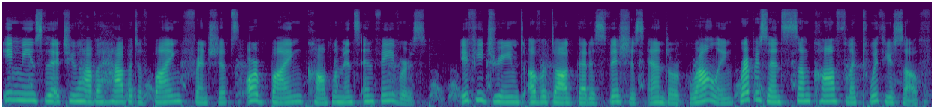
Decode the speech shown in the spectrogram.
it means that you have a habit of buying friendships or buying compliments and favors. If you dreamed of a dog that is vicious and or growling, represents some conflict with yourself.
